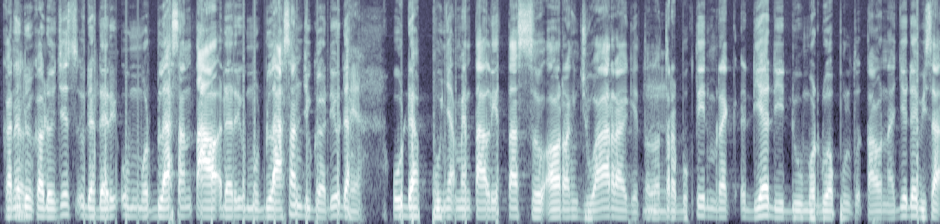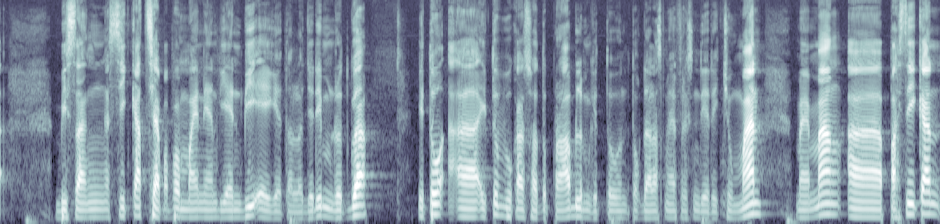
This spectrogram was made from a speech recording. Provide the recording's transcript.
Karena betul. Luka Doncic udah dari umur belasan tahun dari umur belasan juga dia udah Iya. udah punya mentalitas seorang juara gitu Hmm. loh. Terbukti mereka dia di umur 20 tahun aja dia bisa bisa ngesikat siapa pemain yang di NBA gitu loh. Jadi menurut gua itu eh, itu bukan suatu problem gitu untuk Dallas Mavericks sendiri. Cuman memang eh, pasti kan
